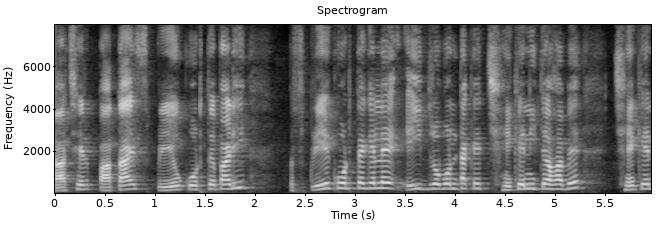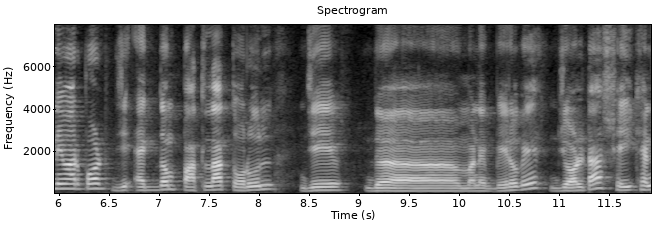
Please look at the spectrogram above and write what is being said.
গাছের পাতায় স্প্রেও করতে পারি। স্প্রে করতে গেলে এই দ্রবণটাকে ছেঁকে নিতে হবে। ছেঁকে নেওয়ার পর যে একদম পাতলা তরল যে মানে বেরোবে জলটা, সেইখান,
